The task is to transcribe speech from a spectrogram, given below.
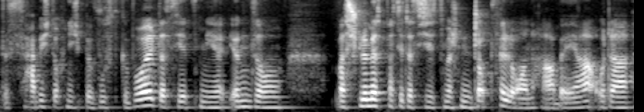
das habe ich doch nicht bewusst gewollt, dass jetzt mir irgend so was Schlimmes passiert, dass ich jetzt zum Beispiel einen Job verloren habe, ja, oder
